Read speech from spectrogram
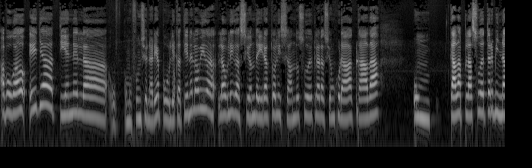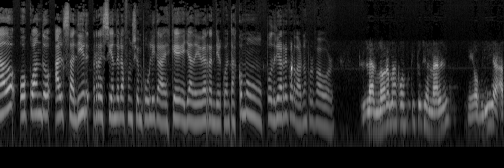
Abogado, ella tiene la, como funcionaria pública, tiene la, la obligación de ir actualizando su declaración jurada cada un cada plazo determinado o cuando al salir recién de la función pública es que ella debe rendir cuentas. ¿Cómo podría recordarnos, por favor? La norma constitucional eh, obliga a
